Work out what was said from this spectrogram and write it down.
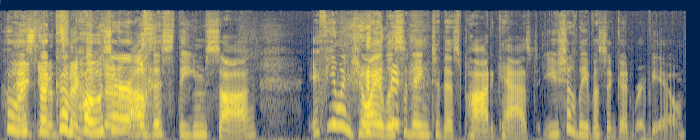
who is Thank the you, composer of this theme song. If you enjoy listening to this podcast, you should leave us a good review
